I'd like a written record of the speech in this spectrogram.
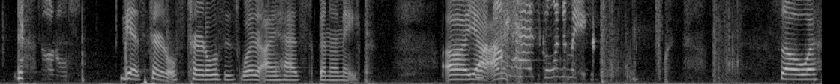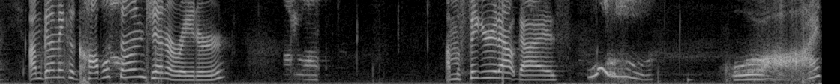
Turtles. yes, turtles. Turtles is what I has gonna make. Uh, yeah, what I'm, I has going to make. So I'm gonna make a cobblestone generator. No, you won't. I'm gonna figure it out, guys. Ooh. What?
